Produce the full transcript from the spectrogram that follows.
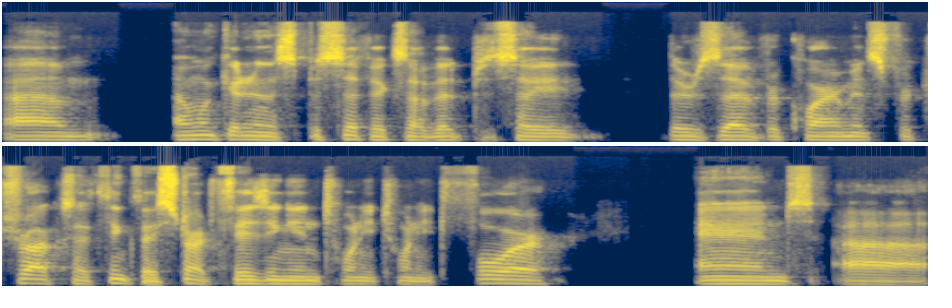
Um, I won't get into the specifics of it to say there's uh, requirements for trucks. I think they start phasing in 2024. And uh,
